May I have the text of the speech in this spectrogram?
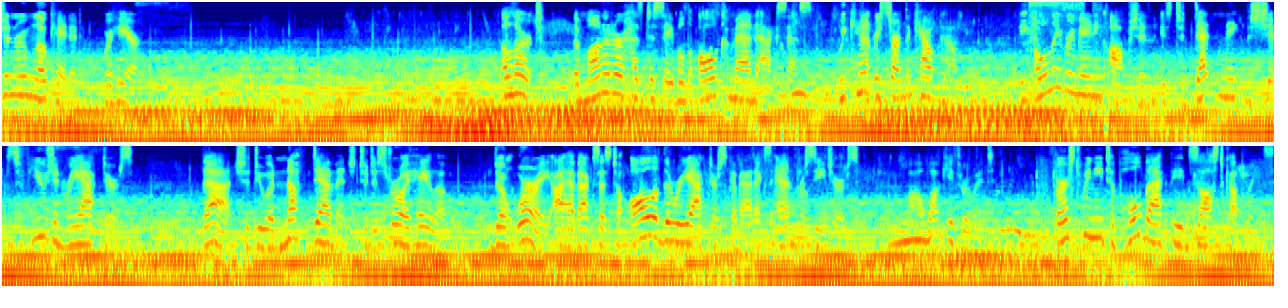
Engine room located. We're here. Alert! The monitor has disabled all command access. We can't restart the countdown. The only remaining option is to detonate the ship's fusion reactors. That should do enough damage to destroy Halo. Don't worry, I have access to all of the reactor schematics and procedures. I'll walk you through it. First, we need to pull back the exhaust couplings.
